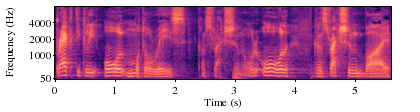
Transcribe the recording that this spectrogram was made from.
Practically all motorways construction or all construction by,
